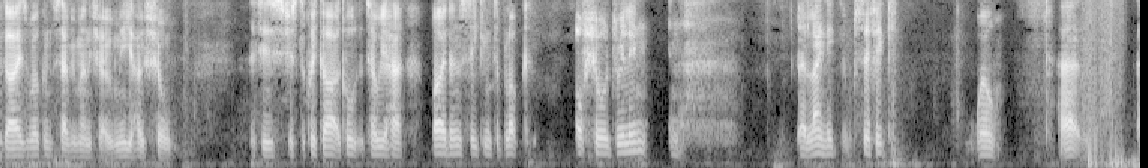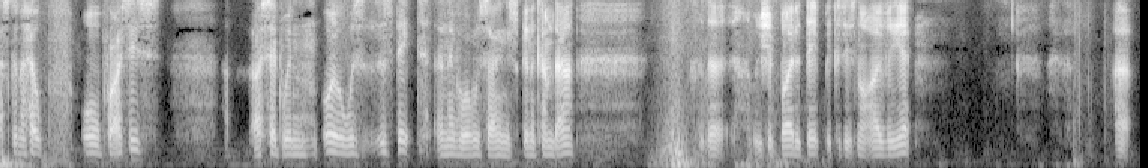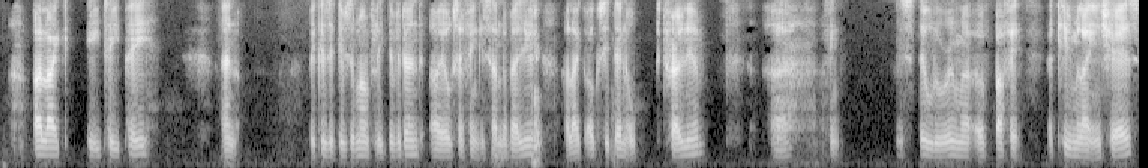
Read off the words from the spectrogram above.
guys, welcome to Savvy Money Show with me, your host Sean. This is just a quick article to tell you how Biden's seeking to block offshore drilling in the Atlantic and Pacific. Well, uh, that's going to help oil prices. I said when oil was, was dipped and everyone was saying it's going to come down, that we should buy the dip because it's not over yet. Uh, I like ETP, and because it gives a monthly dividend, I also think it's undervalued. I like Occidental Petroleum. Uh, I think there's still the rumor of Buffett accumulating shares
